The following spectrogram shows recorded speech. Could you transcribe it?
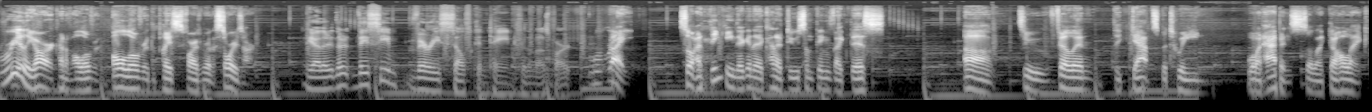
really are kind of all over all over the place as far as where the stories are. Yeah, they're, they're they seem very self-contained for the most part. Right. So I'm thinking they're gonna kind of do some things like this, um, to fill in the gaps between what happens. So like the whole like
